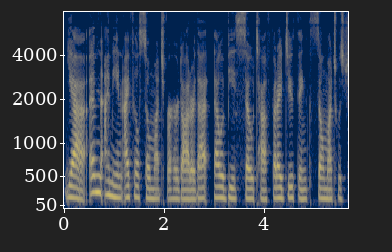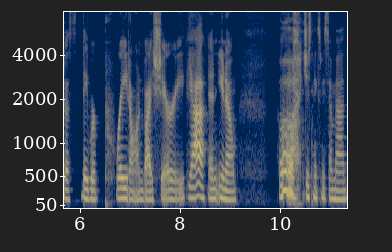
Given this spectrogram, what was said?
Yeah, and I mean, I feel so much for her daughter. That that would be so tough, but I do think so much was just they were preyed on by Sherry. Yeah. And, you know, oh, it just makes me so mad.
